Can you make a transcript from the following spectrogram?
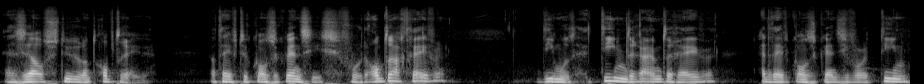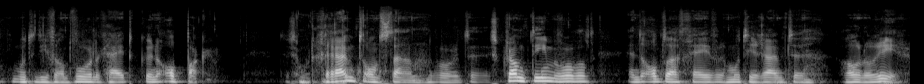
en zelfsturend optreden. Dat heeft de consequenties voor de opdrachtgever. Die moet het team de ruimte geven. En dat heeft consequenties voor het team. Die moeten die verantwoordelijkheid kunnen oppakken. Dus er moet ruimte ontstaan voor het eh, Scrum team bijvoorbeeld. En de opdrachtgever moet die ruimte honoreren.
